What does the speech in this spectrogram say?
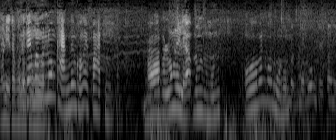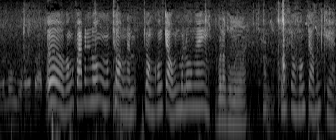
อันนี้ตาพลแสดงว่ามันลงขางหนึ่งของไอ้ฟาดนี่ บอมันลงเลยแล้วมันหมุนโอ้มันบ่หมุนผมเหมือนมาลงใจข้างนี้มันลงอยู่หอยปลาเออ ของฟ้ามันลงมันช่องนั้นช่องของเจ้ามันบ่ลงไงตาพลถุงมือไหมของช่องของเจ้ามันแขน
